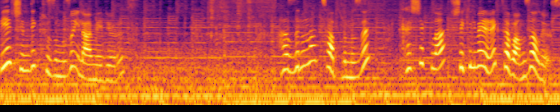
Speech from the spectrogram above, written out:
Bir çimdik tuzumuzu ilave ediyoruz. Hazırlanan tatlımızı kaşıkla şekil vererek tabağımıza alıyoruz.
